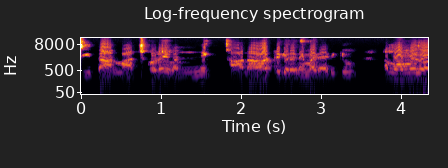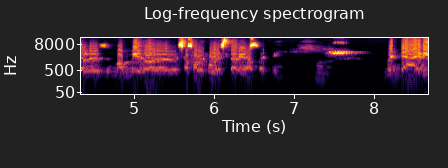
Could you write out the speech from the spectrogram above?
సీత అని మార్చుకోవడం ఇవన్నీ చాలా ట్రిగర్ అయినాయి మా డాడీకి. మమ్మీ ఆల్వేస్ మమ్మీ సపోర్ట్ చేస్తారు. కాబట్టి. బట్ డాడీ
